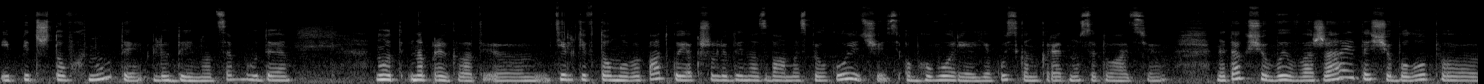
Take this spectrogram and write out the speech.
І підштовхнути людину це буде. Ну, от, наприклад, е, тільки в тому випадку, якщо людина з вами спілкуючись, обговорює якусь конкретну ситуацію. Не так, що ви вважаєте, що було б е,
